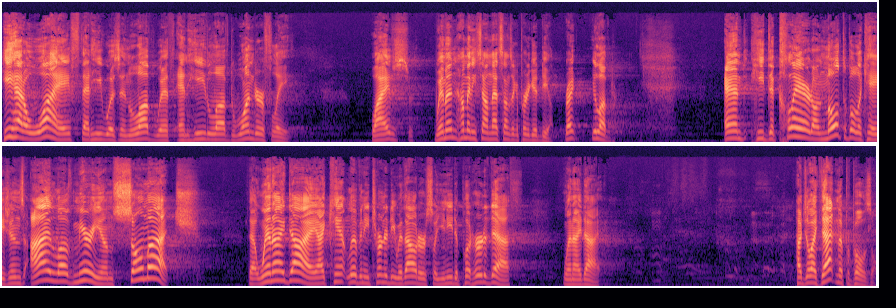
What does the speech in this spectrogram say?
He had a wife that he was in love with and he loved wonderfully. Wives, women, how many sound that sounds like a pretty good deal, right? He loved her. And he declared on multiple occasions, I love Miriam so much that when I die, I can't live in eternity without her, so you need to put her to death when I die. How'd you like that in the proposal?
